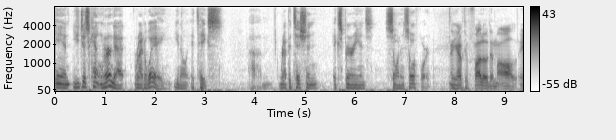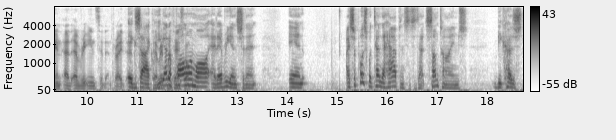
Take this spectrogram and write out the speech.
and you just can't learn that right away. You know, it takes um, repetition, experience, so on and so forth. And you have to follow them all in, at every incident, right? Exactly. You got to follow them all at every incident. And I suppose what tend to happen is that sometimes, because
